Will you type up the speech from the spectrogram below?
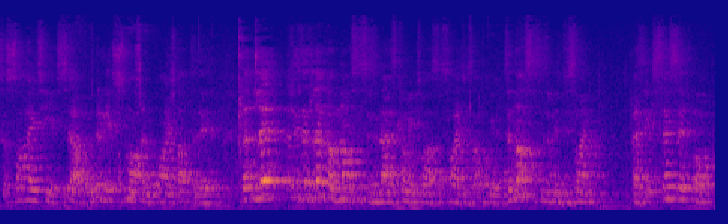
society itself. We're going to get smart and wise up to this. But le- there's level of narcissism that is coming to our society as. So narcissism is designed as excessive or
